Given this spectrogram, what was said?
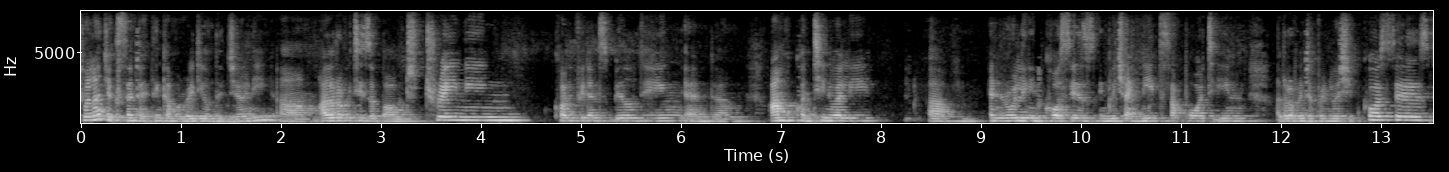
To a large extent, I think I'm already on the journey. Um, a lot of it is about training, confidence building, and um, I'm continually um, enrolling in courses in which I need support in a lot of entrepreneurship courses,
